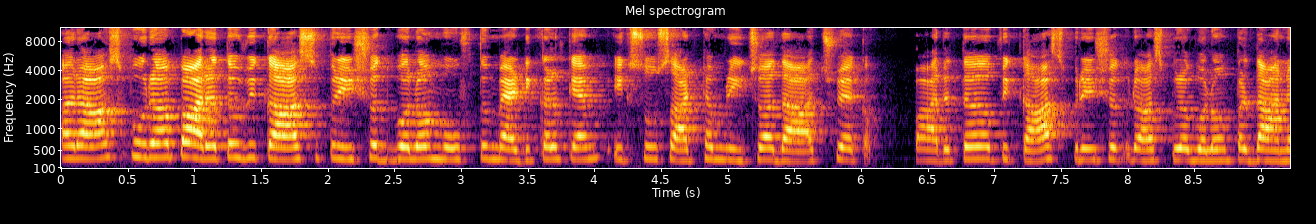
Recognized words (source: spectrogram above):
ਅਰਾਸਪੁਰਾ ਭਾਰਤ ਵਿਕਾਸ ਪ੍ਰੀਸ਼ਦ ਵੱਲੋਂ ਮੁਫਤ ਮੈਡੀਕਲ ਕੈਂਪ 160 ਮਰੀਜ਼ਾਂ ਦਾ ਚੈੱਕਅਪ। ਭਾਰਤ ਵਿਕਾਸ ਪ੍ਰੀਸ਼ਦ ਰਾਸਪੁਰਾ ਵੱਲੋਂ ਪ੍ਰਧਾਨ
